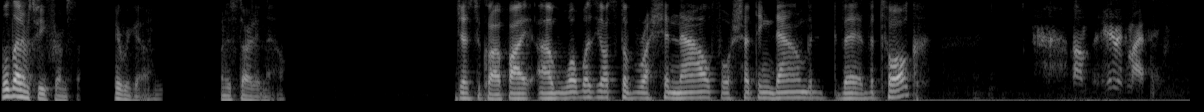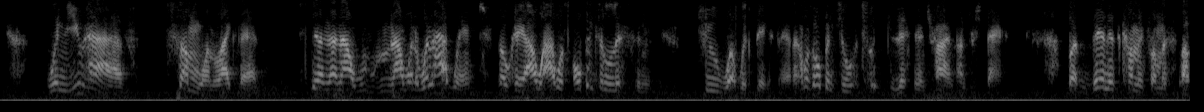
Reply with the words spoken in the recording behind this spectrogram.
we'll let him speak for himself. Here we go. I'm going to start it now. Just to clarify, uh, what was your sort of rationale for shutting down the, the, the talk? Um, here's my thing. When you have someone like that, now, now, now when, when I went, okay, I, I was open to listen to what was being said. I was open to, to listen and try and understand. But then it's coming from a, a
